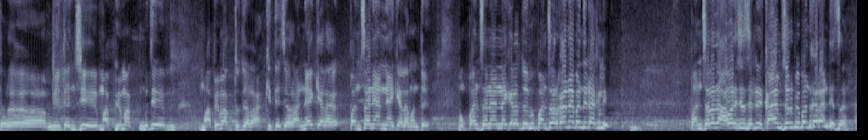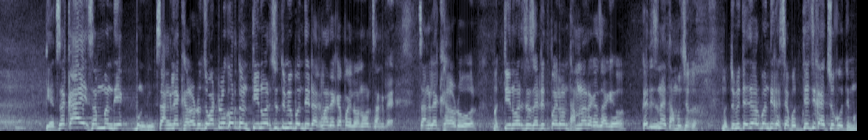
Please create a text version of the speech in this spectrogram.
तर मी त्यांची माफी माग म्हणजे माफी मागतो त्याला की त्याच्यावर अन्याय केला पंचाने अन्याय केला म्हणतोय. मग पंचाने अन्याय केला तुम्ही पंचावर का नाही बंदी टाकली? पंचाला दहा वर्षासाठी कायमस्वरूपी बंद करा ना त्याचं. त्याचं काय संबंध? एक चांगल्या खेळाडूचं वाटलं करतो आणि तीन वर्ष तुम्ही बंदी टाकणार एका पैलवानवर चांगल्या. चांगल्या खेळाडूवर. मग तीन वर्षासाठी पैलवान थांबणार आहे का जागेवर? कधीच नाही थांबू शकत. मग तुम्ही त्याच्यावर बंदी कशा त्याची काय चूक होती मग?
